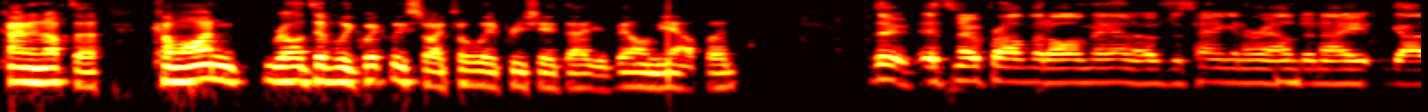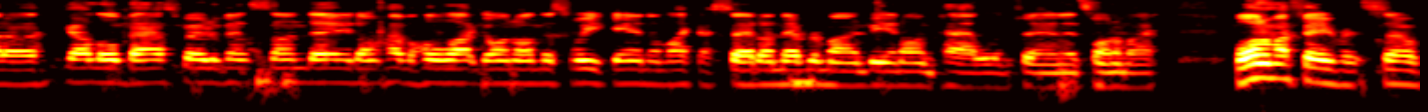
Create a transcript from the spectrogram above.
kind enough to come on relatively quickly. So I totally appreciate that. You're bailing me out, bud. Dude, it's no problem at all, man. I was just hanging around tonight. Got a got a little bass boat event Sunday. Don't have a whole lot going on this weekend, and like I said, I never mind being on paddle and fin. It's one of my one of my favorites. So,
